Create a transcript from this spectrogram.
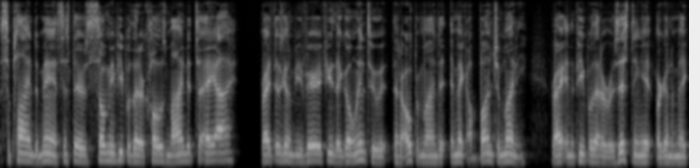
supply and demand. Since there's so many people that are closed minded to AI, right? There's going to be very few that go into it that are open minded and make a bunch of money, right? And the people that are resisting it are going to make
